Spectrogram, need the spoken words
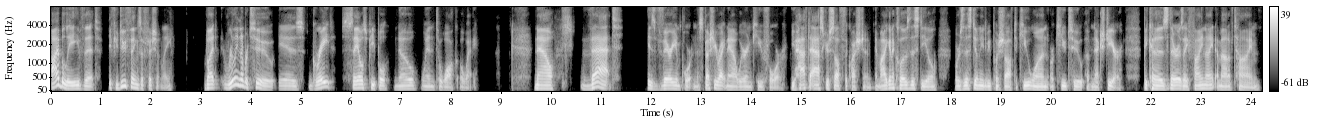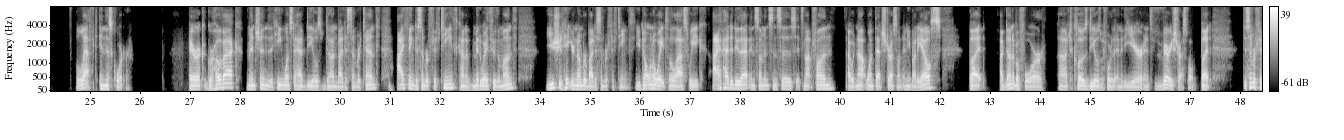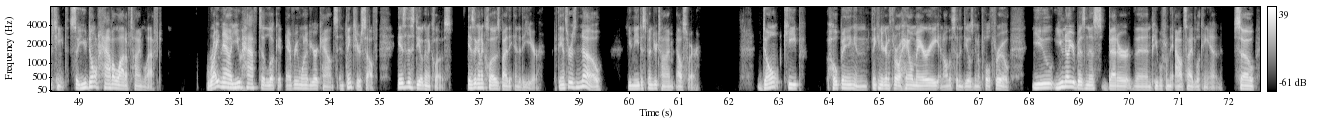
I believe that if you do things efficiently, but really, number two is great salespeople know when to walk away. Now, that is very important, especially right now. We're in Q4. You have to ask yourself the question Am I going to close this deal, or does this deal need to be pushed off to Q1 or Q2 of next year? Because there is a finite amount of time left in this quarter. Eric Grahovac mentioned that he wants to have deals done by December 10th. I think December 15th, kind of midway through the month, you should hit your number by December 15th. You don't want to wait till the last week. I've had to do that in some instances. It's not fun. I would not want that stress on anybody else, but I've done it before uh, to close deals before the end of the year, and it's very stressful. But December 15th. So you don't have a lot of time left. Right now, you have to look at every one of your accounts and think to yourself, is this deal going to close? Is it going to close by the end of the year? If the answer is no, you need to spend your time elsewhere. Don't keep hoping and thinking you're going to throw a hail mary and all of a sudden the deal is going to pull through. You you know your business better than people from the outside looking in. So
